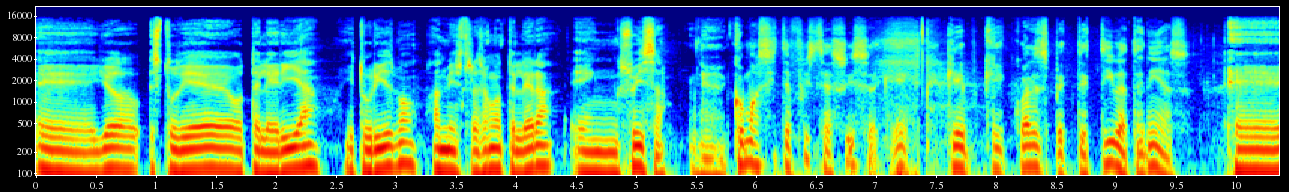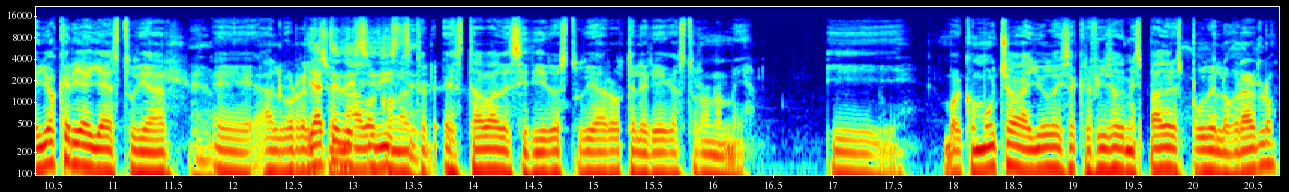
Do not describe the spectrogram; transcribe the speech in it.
eh, yo estudié hotelería y turismo, administración hotelera en Suiza. ¿Cómo así te fuiste a Suiza? ¿Qué, qué, cuál expectativa tenías? Eh, yo quería ya estudiar eh, algo relacionado con la estaba decidido a estudiar hotelería y gastronomía y voy con mucha ayuda y sacrificio de mis padres pude lograrlo.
